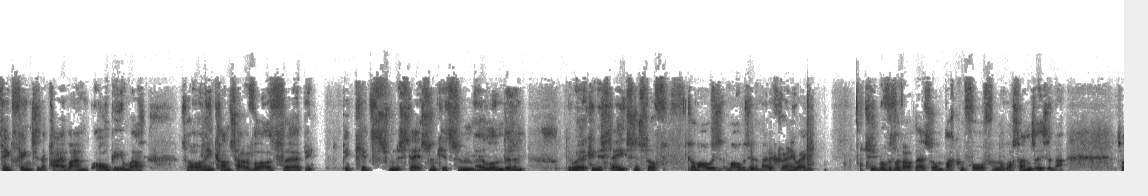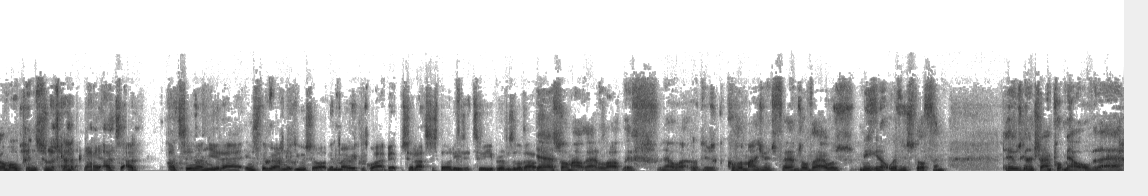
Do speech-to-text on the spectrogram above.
big things in the pipeline, all being well. So I'm in contact with a lot of uh, big big kids from the states, some kids from uh, London, and they work in the states and stuff. I'm always I'm always in America anyway. Two brothers live out there, so I'm back and forth from Los Angeles and that. So I'm hoping something's going to. I'd, I'd, I'd seen on your uh, Instagram that you were sort of in America quite a bit. So that's the story. Is it two of your brothers live out? Yeah, so I'm out there a lot with, you know, uh, there's a couple of management firms over there I was meeting up with and stuff, and they was going to try and put me out over there.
